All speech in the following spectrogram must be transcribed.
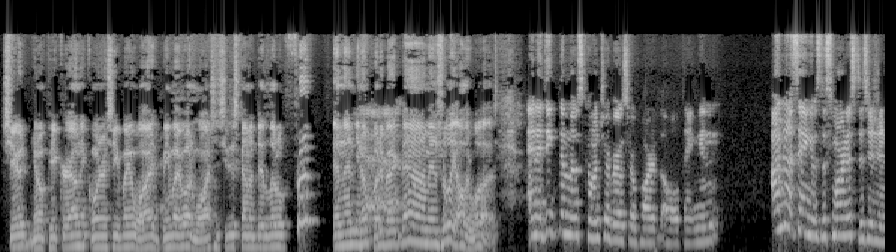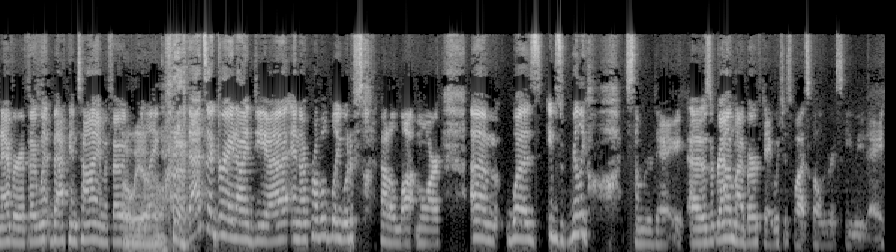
she would you know peek around the corner, see anybody watch, anybody wasn't watching. She just kind of did a little. And then you know, yeah. put it back down. I mean, it's really all there was. And I think the most controversial part of the whole thing, and I'm not saying it was the smartest decision ever. If I went back in time, if I would oh, be yeah, like, no. that's a great idea, and I probably would have thought about a lot more, um, was it was a really hot summer day. Uh, it was around my birthday, which is why it's called Risky Me Day.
